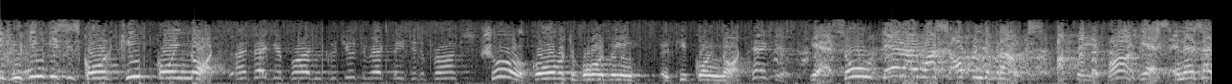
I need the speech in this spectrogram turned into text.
if you think this is cold, keep going north. I beg your pardon. Could you direct me to the Bronx? Sure, go over to Broadway and uh, keep going north. Thank you. Yeah, so there I was up in the Bronx. Up in the Bronx. Yes, and as I...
